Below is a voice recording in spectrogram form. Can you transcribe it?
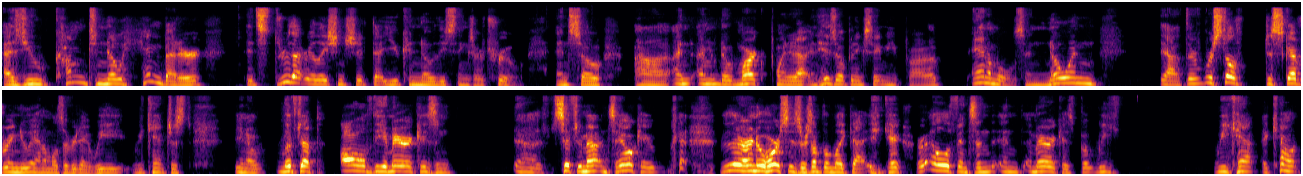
as you come to know Him better, it's through that relationship that you can know these things are true. And so, uh, I, I know Mark pointed out in his opening statement, he brought up animals, and no one, yeah, there, we're still discovering new animals every day. We we can't just, you know, lift up all of the Americas and uh, sift them out and say, okay, there are no horses or something like that, okay, or elephants in, in Americas, but we we can't account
